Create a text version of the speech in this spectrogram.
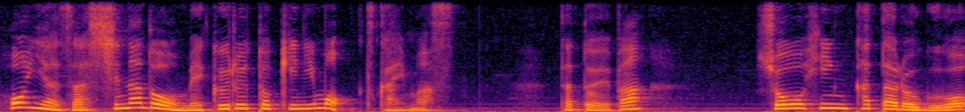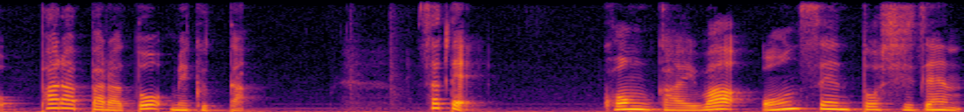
本や雑誌などをめくる時にも使います。例えば商品カタログをパラパラとめくった。さて、今回は温泉と自然、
